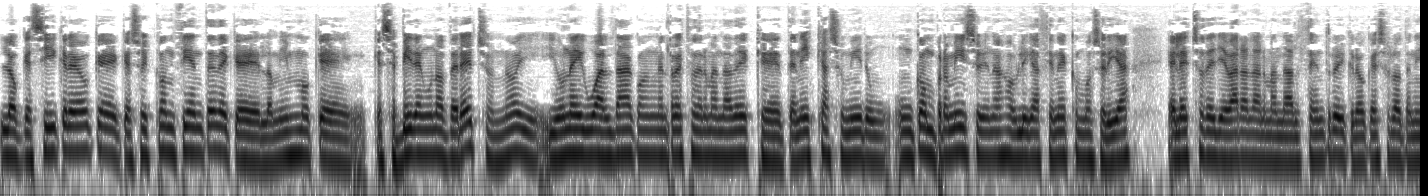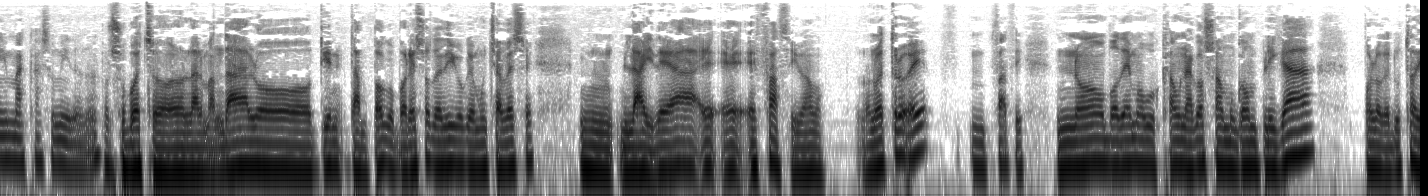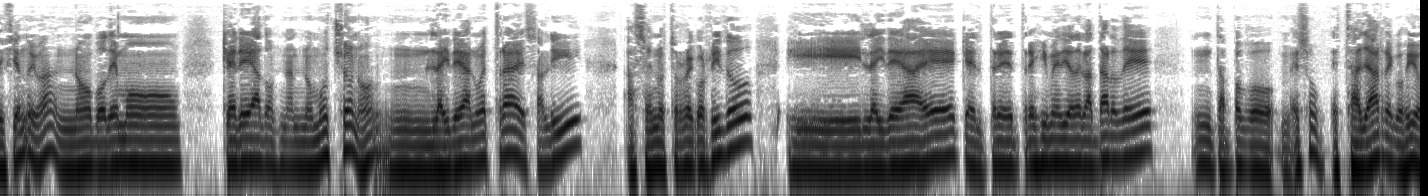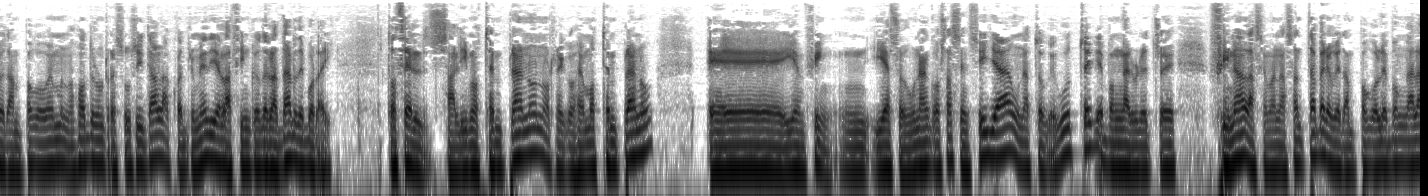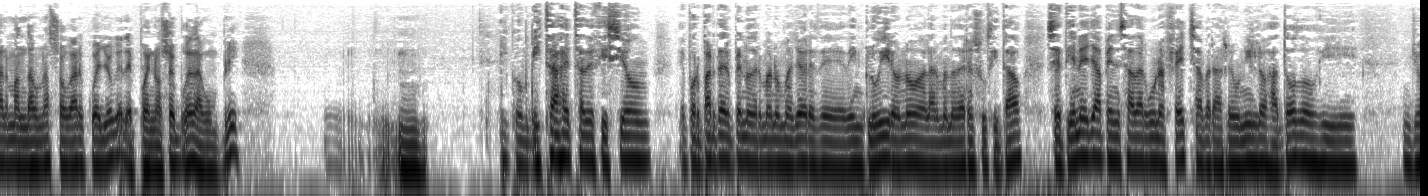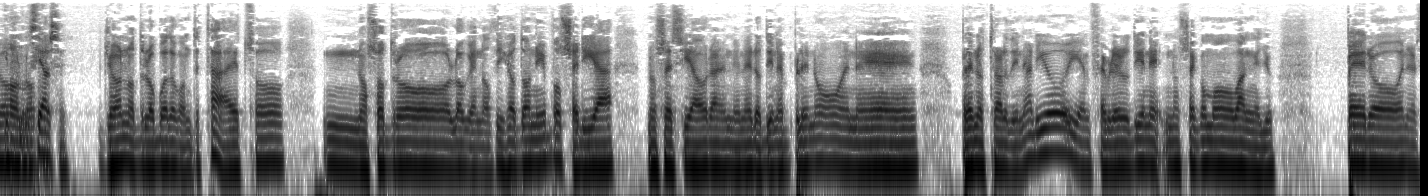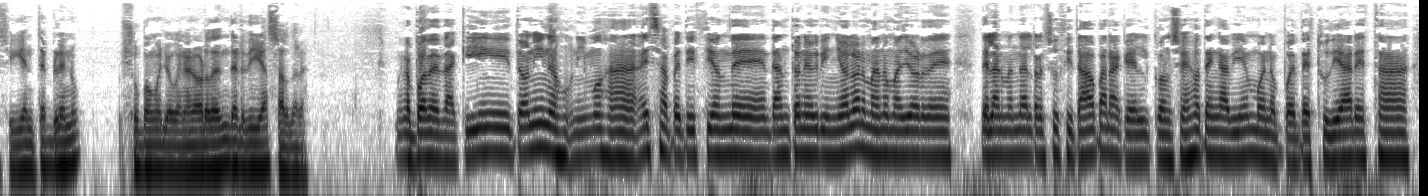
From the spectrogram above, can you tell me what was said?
lo que sí creo que, que sois conscientes de que lo mismo que, que se piden unos derechos, ¿no? Y, y una igualdad con el resto de hermandades que tenéis que asumir un, compromiso y unas obligaciones como sería el hecho de llevar a la hermandad al centro y creo que eso lo tenéis más que asumido, ¿no? Por supuesto, la hermandad lo tiene tampoco, por eso te digo que muchas veces mm, la idea es, es- es fácil, vamos. Lo nuestro es fácil. No podemos buscar una cosa muy complicada, por lo que tú estás diciendo, Iván. No podemos querer adornarnos mucho, ¿no? Mm, La idea nuestra es salir, hacer nuestro recorrido y la idea es que el tres, tres y media de la tarde mm, tampoco, eso, está ya recogido. Tampoco vemos nosotros un resucitado a las cuatro y media, a las cinco de la tarde por ahí. Entonces salimos temprano, nos recogemos temprano eh, y en fin, y eso es una cosa sencilla, un acto que guste, que ponga el broche final a la Semana Santa, pero que tampoco le ponga a la hermandad una soga al cuello que después no se pueda cumplir. Y con vistas a esta decisión eh, por parte del Pleno de Hermanos Mayores de, de incluir o no a la Hermandad de Resucitados, ¿se tiene ya pensada alguna fecha para reunirlos a todos y, Yo y no, pronunciarse? yo no te lo puedo contestar. Esto, nosotros, lo que nos dijo Tony, pues sería, no sé si ahora en enero tiene pleno, en el pleno extraordinario y en febrero tiene, no sé cómo van ellos. Pero en el siguiente pleno, supongo yo que en el orden del día saldrá. Bueno, pues desde aquí, Tony, nos unimos a esa petición de, Antonio Griñolo, hermano mayor de, de la Hermandad del Resucitado, para que el Consejo tenga bien, bueno, pues de estudiar esta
